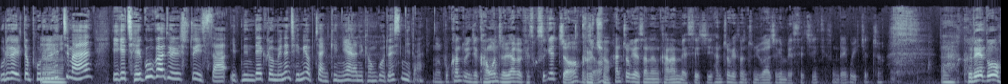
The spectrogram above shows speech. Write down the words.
우리가 일단 보류를 음. 했지만 이게 재고가 될 수도 있어 있는데 그러면은 재미없지 않겠냐라는 경고도 했습니다. 어, 북한도 이제 강원 전략을 계속 쓰겠죠. 그죠? 그렇죠. 한쪽에서는 강한 메시지, 한쪽에서는 좀 유화적인 메시지 계속 내고 있겠죠. 아, 그래도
